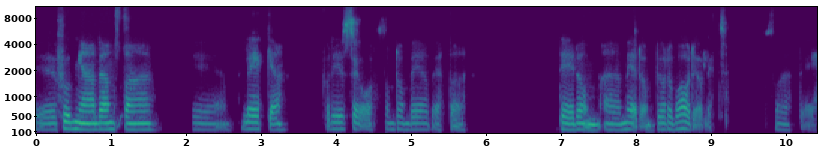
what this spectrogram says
eh, sjunga, dansa, eh, leka. För det är så som de bearbetar det de är med om, både bra och dåligt. Så, att det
